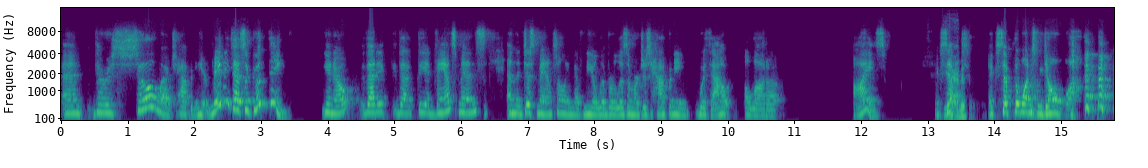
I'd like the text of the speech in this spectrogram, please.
And there is so much happening here. Maybe that's a good thing you know that it that the advancements and the dismantling of neoliberalism are just happening without a lot of eyes except yeah, except the ones we don't want.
